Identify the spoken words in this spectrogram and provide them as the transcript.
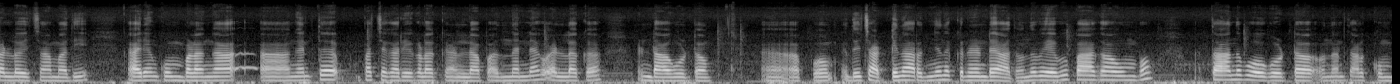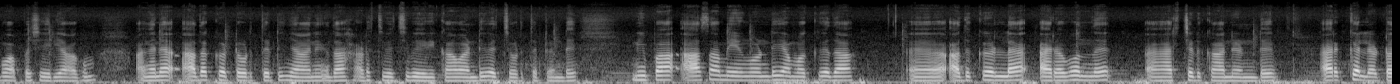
വെള്ളം ഒഴിച്ചാൽ മതി. കാര്യം കുമ്പളങ്ങ അങ്ങനത്തെ പച്ചക്കറികളൊക്കെ ആണല്ലോ അപ്പോൾ അതിന് തന്നെ വെള്ളമൊക്കെ ഉണ്ടാവും കേട്ടോ. അപ്പോൾ ഇത് ചട്ടി നിറഞ്ഞ് നിൽക്കുന്നുണ്ട്. അതൊന്ന് വേവ് പാകമാകുമ്പോൾ താന്ന് പോകും കേട്ടോ. ഒന്നാണ് തിളക്കുമ്പോൾ അപ്പം ശരിയാകും. അങ്ങനെ അതൊക്കെ ഇട്ട് കൊടുത്തിട്ട് ഞാൻ ഇതാ അടച്ച് വെച്ച് വേവിക്കാൻ വേണ്ടി വെച്ച് കൊടുത്തിട്ടുണ്ട്. ഇനിയിപ്പോൾ ആ സമയം കൊണ്ട് നമുക്ക് ഇതാ അതൊക്കെയുള്ള അരവൊന്ന് അരച്ചെടുക്കാനുണ്ട്. അരക്കല്ല കേട്ടോ.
